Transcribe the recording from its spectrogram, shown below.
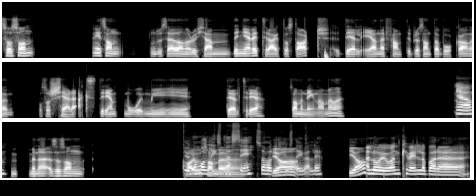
Så sånn Litt sånn som du ser da, når du kommer Den er litt treg til å starte. Del én er 50% av boka, den, og så skjer det ekstremt mye i del tre sammenligna med det. Ja. Men altså sånn Underholdningsmessig så har du Ja. kost deg veldig. Ja, Jeg lå jo en kveld og bare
